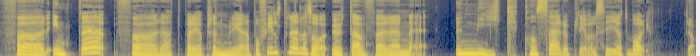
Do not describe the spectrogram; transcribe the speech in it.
För, inte för att börja prenumerera på filter eller så, utan för en unik konsertupplevelse i Göteborg. Ja.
